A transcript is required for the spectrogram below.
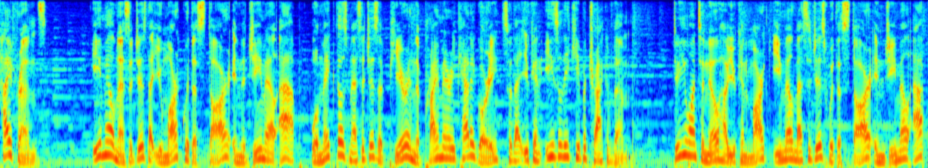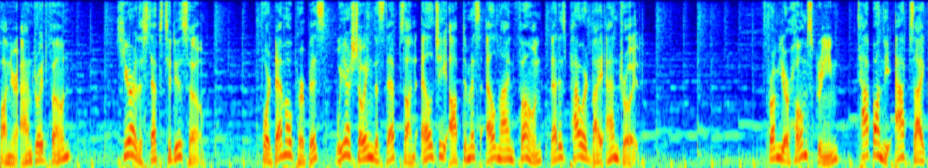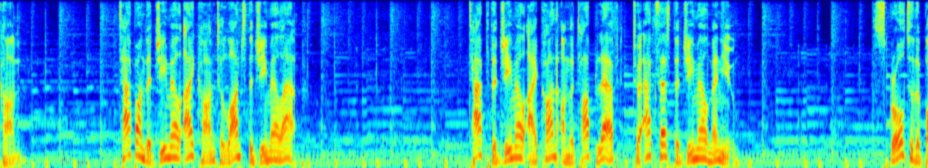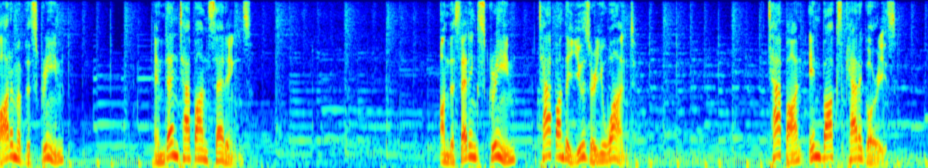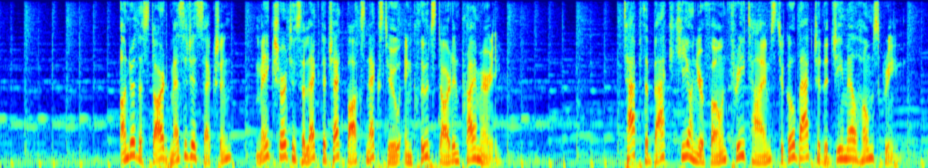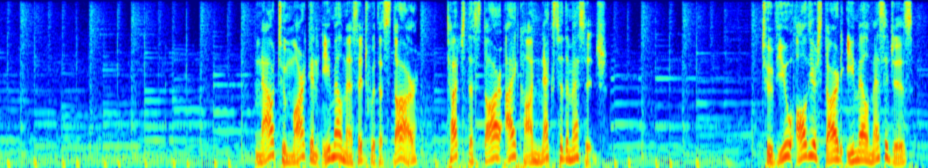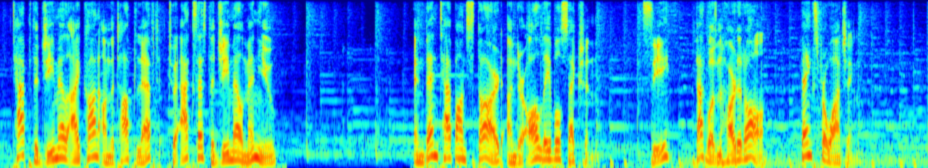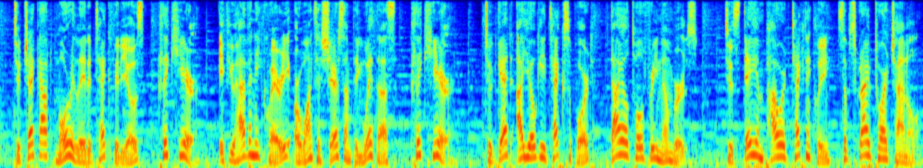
Hi friends! Email messages that you mark with a star in the Gmail app will make those messages appear in the primary category so that you can easily keep a track of them. Do you want to know how you can mark email messages with a star in Gmail app on your Android phone? Here are the steps to do so. For demo purpose, we are showing the steps on LG Optimus L9 phone that is powered by Android. From your home screen, tap on the Apps icon. Tap on the Gmail icon to launch the Gmail app. Tap the Gmail icon on the top left to access the Gmail menu. Scroll to the bottom of the screen and then tap on Settings. On the Settings screen, tap on the user you want. Tap on Inbox Categories. Under the Starred Messages section, make sure to select the checkbox next to Include Starred in Primary. Tap the back key on your phone three times to go back to the Gmail home screen. Now to mark an email message with a star, touch the star icon next to the message. To view all your starred email messages, tap the Gmail icon on the top left to access the Gmail menu, and then tap on Starred under All Labels section. See? That wasn't hard at all. Thanks for watching. To check out more related tech videos, click here. If you have any query or want to share something with us, click here. To get iYogi tech support, dial toll-free numbers. To stay empowered technically, subscribe to our channel.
